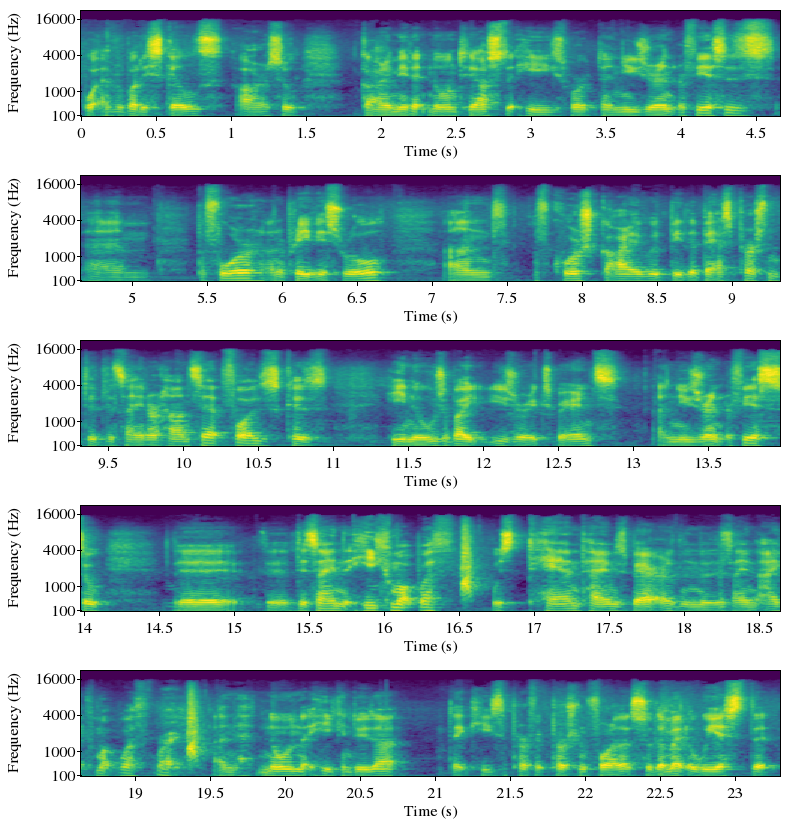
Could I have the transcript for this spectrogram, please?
what everybody's skills are. So Gary made it known to us that he's worked in user interfaces um, before in a previous role and of course, Gary would be the best person to design our handset foils because he knows about user experience and user interface. So the the design that he come up with was ten times better than the design I come up with. Right. And knowing that he can do that, like he's the perfect person for that. So the amount of waste that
